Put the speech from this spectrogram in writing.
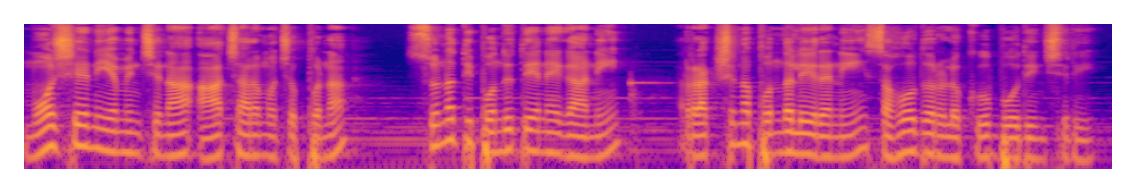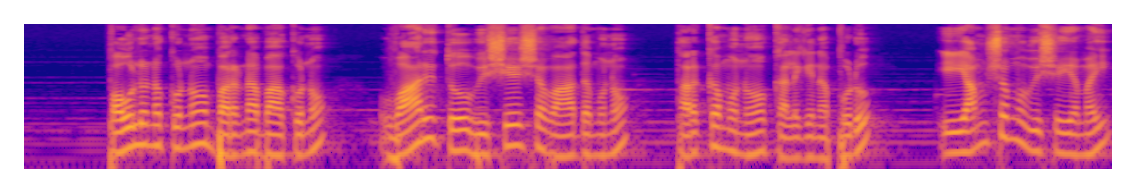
మోషే నియమించిన ఆచారము చొప్పున సున్నతి పొందితేనే గాని రక్షణ పొందలేరని సహోదరులకు బోధించిరి. పౌలునకును బర్ణబాకును వారితో విశేష వాదమును తర్కమును కలిగినప్పుడు ఈ అంశము విషయమై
